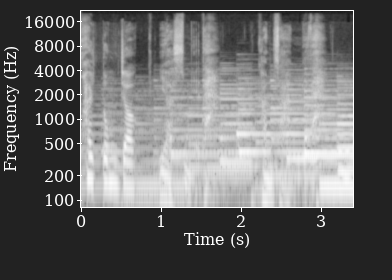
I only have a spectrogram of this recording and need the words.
활동적이었습니다. 감사합니다.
